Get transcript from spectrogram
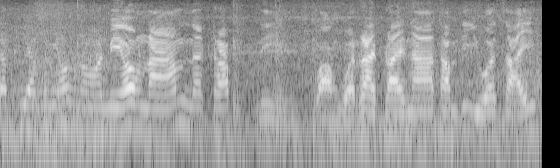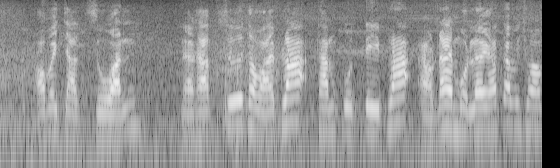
ระเบียงมีห้องนอนมีห้องน้ำนะครับ นี่วางหัวไร่ปลายนาทำที่อยู่อาศัย เอาไปจัดสวนนะครับ ซื้อถวายพระทำกุฏิพระเอาได้หมดเลยครับท่านผู้ชม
